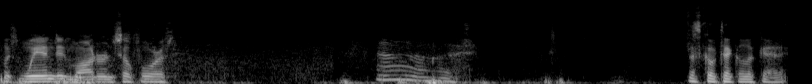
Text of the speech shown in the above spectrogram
with wind and water and so forth. Ah. Let's go take a look at it.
